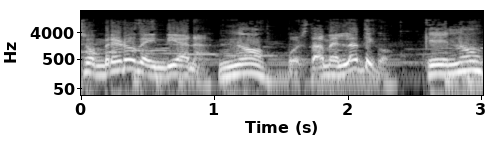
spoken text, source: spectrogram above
Sombrero de Indiana. No, Pues dame el látigo. que no.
